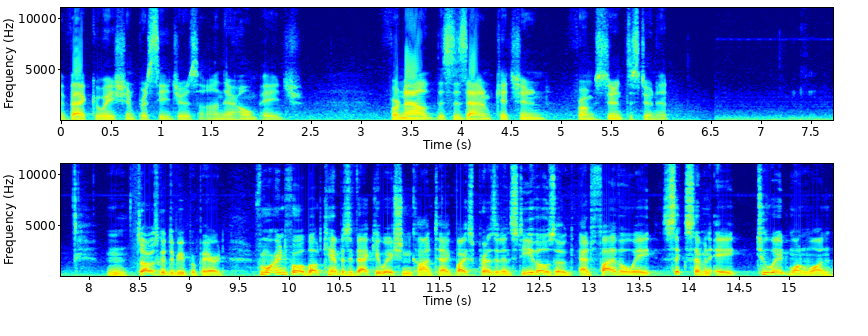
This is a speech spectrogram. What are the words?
evacuation procedures on their homepage. For now, this is Adam Kitchen from Student to Student. Mm, it's always good to be prepared. For more info about campus evacuation, contact Vice President Steve Ozug at 508-678-2811,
